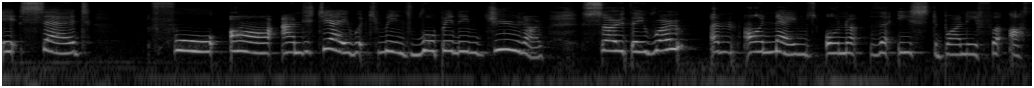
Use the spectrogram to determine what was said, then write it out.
it said for R and J, which means Robin and Juno. So they wrote um, our names on the Easter Bunny for us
